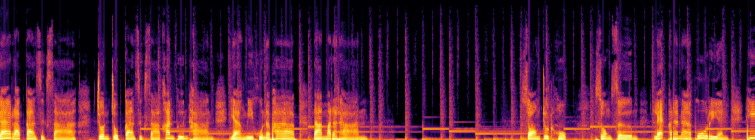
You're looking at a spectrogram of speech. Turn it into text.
ได้รับการศึกษา จนจบการศึกษาขั้นพื้นฐาน อย่างมีคุณภาพตามมาตรฐาน 2.6 ส่งเสริมและพัฒนาผู้เรียนที่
